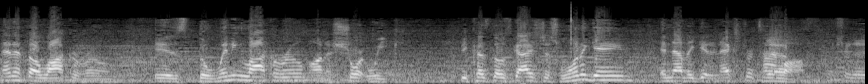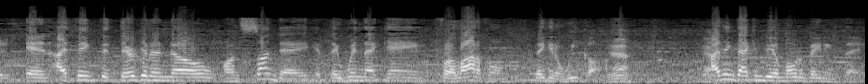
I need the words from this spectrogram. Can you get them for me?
NFL locker room is the winning locker room on a short week because those guys just won a game and now they get an extra time Yeah. off. I'm sure they, And I think that they're going to know on Sunday if they win that game. For a lot of them, they get a week off. Yeah. yeah. I think that can be a motivating thing.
